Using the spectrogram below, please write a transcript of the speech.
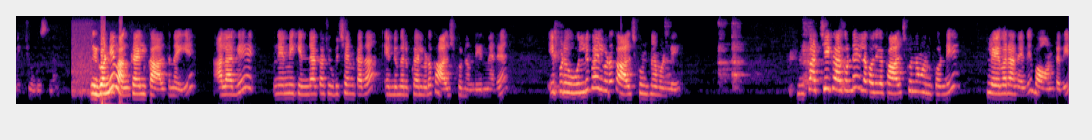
మీకు చూపిస్తున్నాను. ఇదిగోండి వంకాయలు కాలుతున్నాయి. అలాగే నేను మీకు ఇందాక చూపించాను కదా! ఎండుమిరపకాయలు కూడా కాల్చుకున్నాం దీని మీదే. ఇప్పుడు ఉల్లిపాయలు కూడా కాల్చుకుంటున్నామండి. పచ్చి కాకుండా ఇలా కొద్దిగా కాల్చుకున్నాం అనుకోండి ఫ్లేవర్ అనేది బాగుంటుంది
